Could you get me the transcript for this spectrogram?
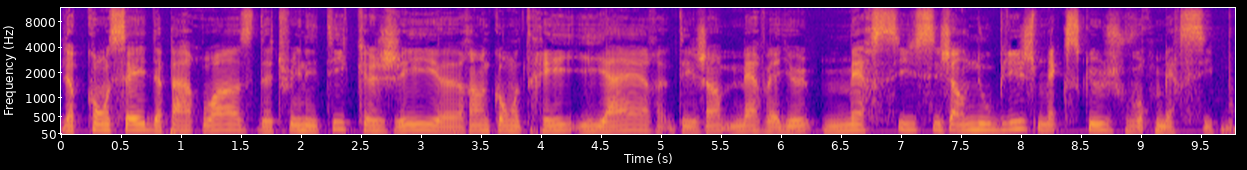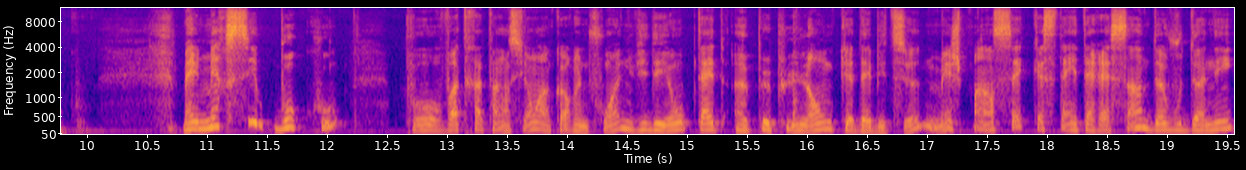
le conseil de paroisse de Trinity que j'ai euh, rencontré hier, des gens merveilleux. Merci. Si j'en oublie, je m'excuse, je vous remercie beaucoup. Mais merci beaucoup pour votre attention encore une fois. Une vidéo peut-être un peu plus longue que d'habitude, mais je pensais que c'était intéressant de vous donner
